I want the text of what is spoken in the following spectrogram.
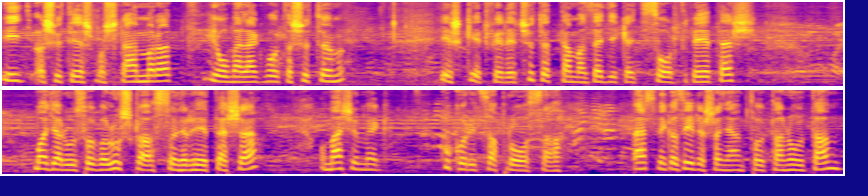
Így a sütés most rám maradt, jó meleg volt a sütőm, és kétfélét sütöttem, az egyik egy szort rétes, magyarul szólva lusta asszony rétese, a másik meg kukorica prósza. Ezt még az édesanyámtól tanultam.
